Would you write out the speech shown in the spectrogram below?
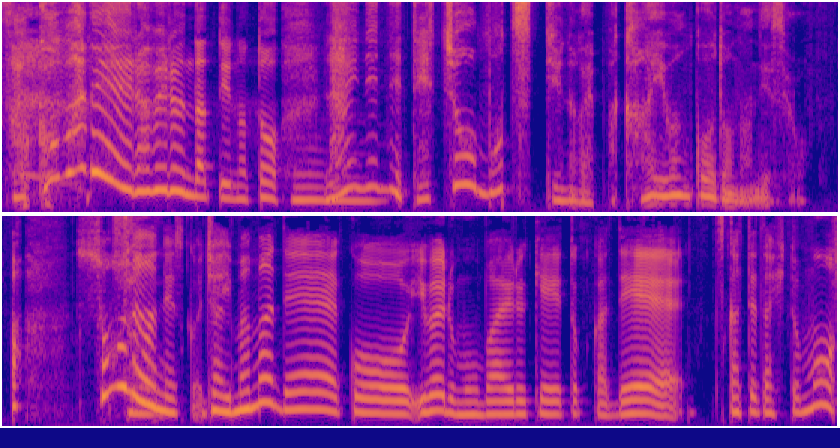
そこまで選べるんだっていうのと、うん来年ね、手帳を持つっていうのがやっぱ開運行動なんですよ。そうなんですか。じゃあ今までこういわゆるモバイル系とかで使ってた人もあ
